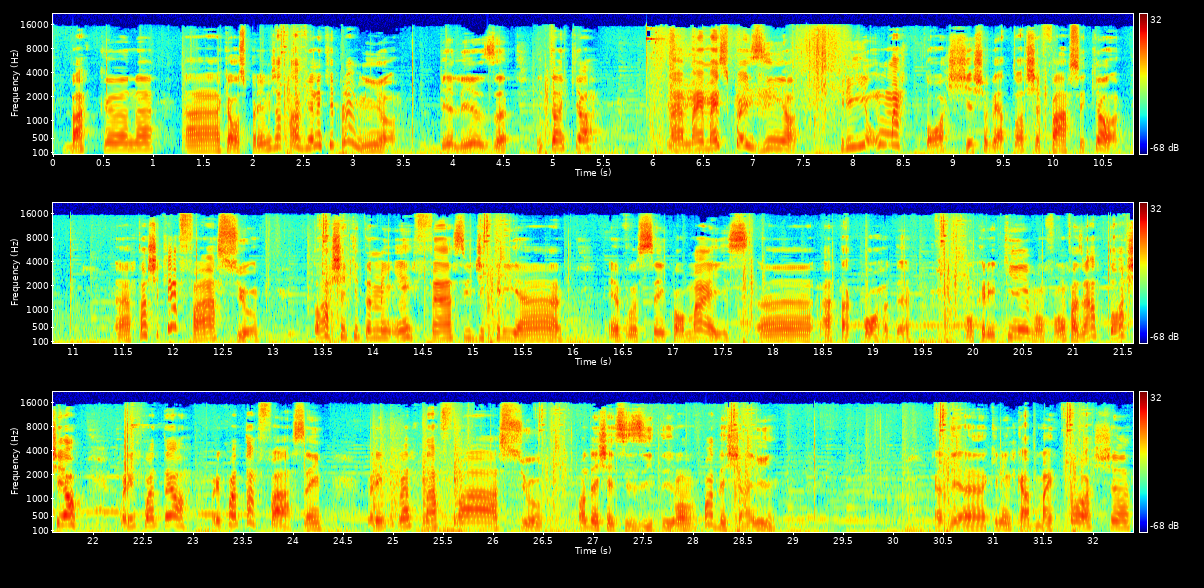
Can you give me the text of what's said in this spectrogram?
Bacana. Ah, aqui, ó. Os prêmios já tá vindo aqui pra mim, ó. Beleza. Então aqui, ó. Mais, mais coisinha, ó. Crie uma tocha. Deixa eu ver, a tocha é fácil aqui, ó. A tocha aqui é fácil. Tocha aqui também é fácil de criar. É você e qual mais? Ah, ah tá, corda. Vamos criar aqui, vamos, fazer uma tocha aí, ó. Por enquanto, ó. Por enquanto tá fácil, hein? Por enquanto tá fácil. Vamos deixar esses itens. Vamos, pode deixar aí. Cadê? Ah, aqui nem cabe mais tocha.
